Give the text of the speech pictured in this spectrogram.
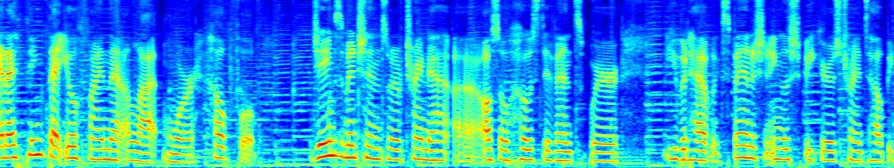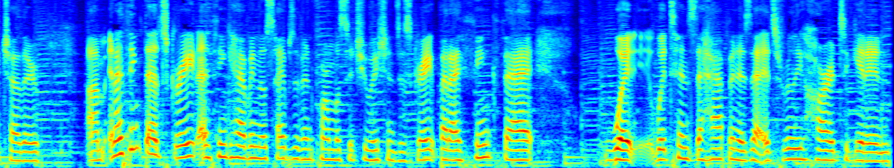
And I think that you'll find that a lot more helpful. James mentioned sort of trying to uh, also host events where you would have like Spanish and English speakers trying to help each other. Um, and I think that's great. I think having those types of informal situations is great. But I think that what what tends to happen is that it's really hard to get in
